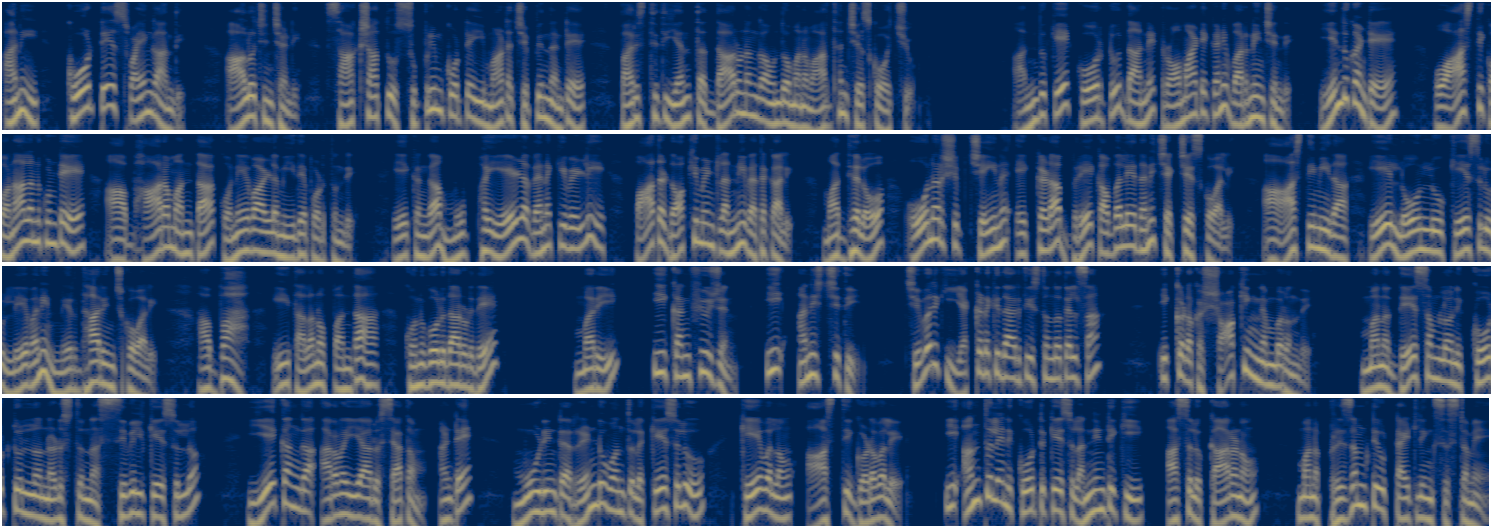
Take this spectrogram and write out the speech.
అని కోర్టే స్వయంగా అంది. ఆలోచించండి. సాక్షాత్తు సుప్రీంకోర్టే ఈ మాట చెప్పిందంటే పరిస్థితి ఎంత దారుణంగా ఉందో మనం అర్థం చేసుకోవచ్చు. అందుకే కోర్టు దాన్ని ట్రామాటిక్ అని వర్ణించింది. ఎందుకంటే ఓ ఆస్తి కొనాలనుకుంటే ఆ భారమంతా కొనేవాళ్ళ మీదే పడుతుంది. ఏకంగా ముప్పై ఏళ్ళ వెనక్కి వెళ్ళి పాత డాక్యుమెంట్లన్నీ వెతకాలి. మధ్యలో ఓనర్షిప్ చైన్ ఎక్కడా బ్రేక్ అవ్వలేదని చెక్ చేసుకోవాలి. ఆ ఆస్తి మీద ఏ లోన్లు కేసులు లేవని నిర్ధారించుకోవాలి. అబ్బా! ఈ తలనొప్పంతా కొనుగోలుదారుడిదే? మరి ఈ కన్ఫ్యూజన్ ఈ అనిశ్చితి చివరికి ఎక్కడికి దారితీస్తుందో తెలుసా? ఇక్కడొక షాకింగ్ నెంబరుంది. మన దేశంలోని కోర్టుల్లో నడుస్తున్న సివిల్ కేసుల్లో ఏకంగా అరవై ఆరు శాతం అంటే మూడింట రెండు వంతుల కేసులు కేవలం ఆస్తి గొడవలే. ఈ అంతులేని కోర్టు కేసులన్నింటికీ అసలు కారణం మన ప్రిజంప్టివ్ టైట్లింగ్ సిస్టమే.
